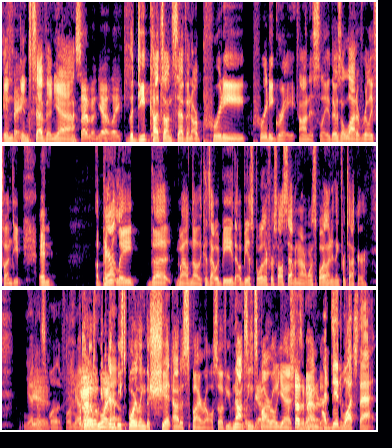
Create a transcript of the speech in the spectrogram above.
in thing. in seven yeah in seven yeah like the deep cuts on seven are pretty pretty great honestly there's a lot of really fun deep and apparently the well no because that would be that would be a spoiler for saw 7 and i don't want to spoil anything for tucker yeah, yeah. don't spoil it for me. Otherwise, we are going to be spoiling the shit out of Spiral. So if you've not Which, seen yeah. Spiral yet, Which doesn't matter. I did watch that.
